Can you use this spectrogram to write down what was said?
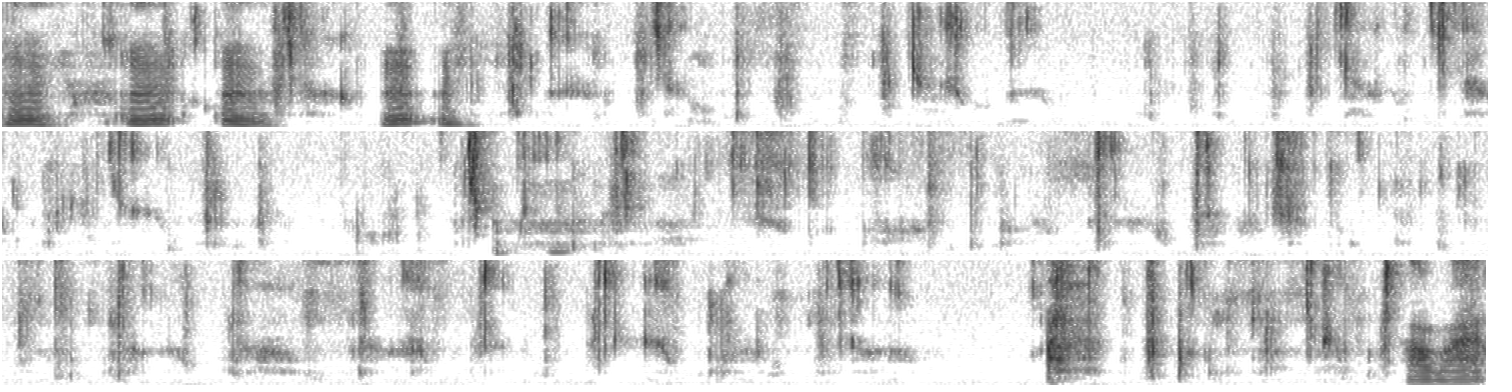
Mm, mm, mm, mm, mm. All right,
